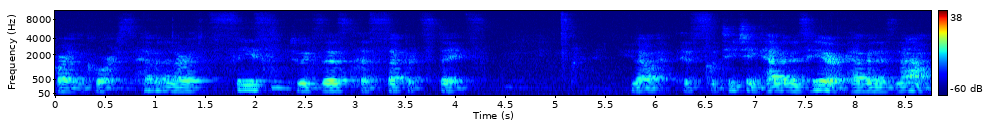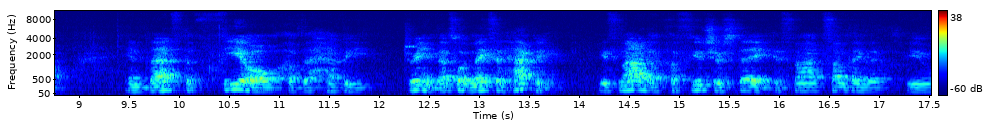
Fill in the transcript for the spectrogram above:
part of the Course. Heaven and earth cease mm. to exist as separate states. You know, it's the teaching, heaven is here, heaven is now. And that's the feel of the happy dream. That's what makes it happy. It's not a, a future state. It's not something that you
